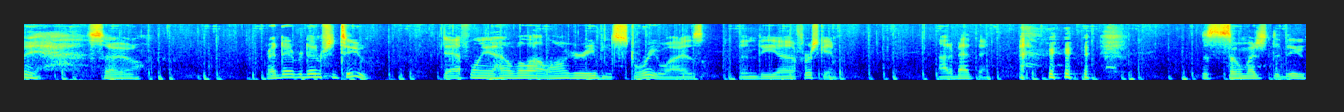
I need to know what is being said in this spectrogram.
Oh yeah, so Red Dead Redemption 2. Definitely a hell of a lot longer, even story wise, than the uh, first game. Not a bad thing. Just so much to do.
